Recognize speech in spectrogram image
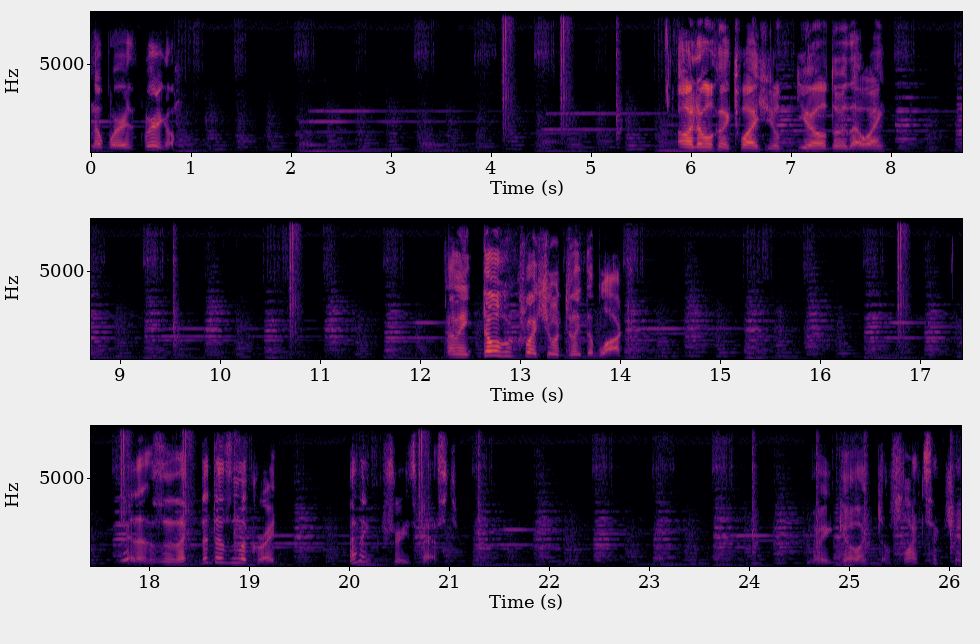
Nope, where, where you go? Oh, double click twice, you'll, you'll do it that way. Mean, double click twice, you'll delete the block. Yeah, that doesn't, that, that doesn't look right. I think three's best. There we go, like the flat section.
